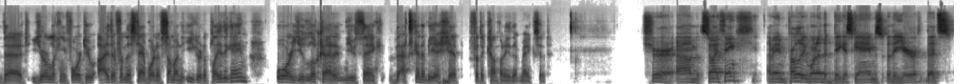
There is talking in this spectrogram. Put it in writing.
that you're looking forward to, either from the standpoint of someone eager to play the game, or you look at it and you think that's going to be a hit for the company that makes it? Sure. Um, so I think, I mean, probably one of the biggest games of the year that's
